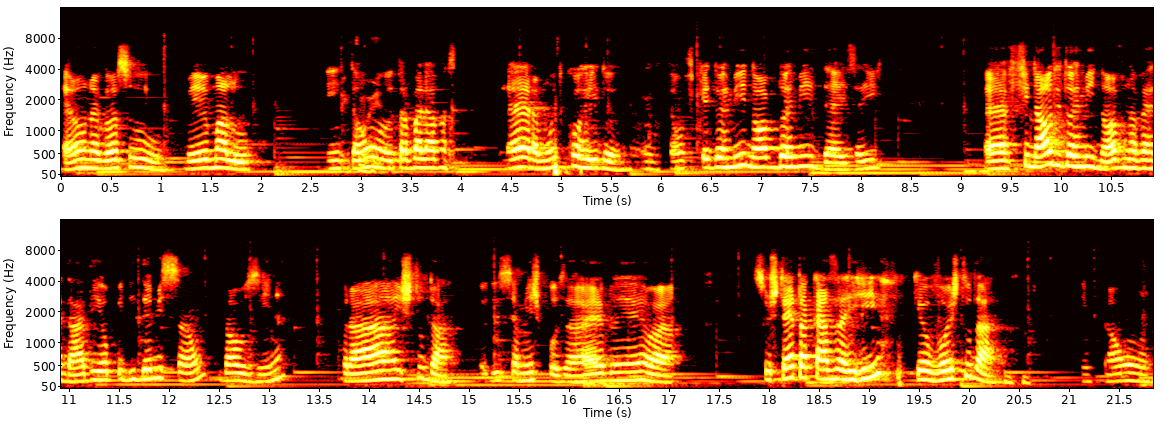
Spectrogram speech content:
Era um negócio meio maluco. Então eu trabalhava, era muito corrido. Então fiquei 2009, 2010. Aí, é, final de 2009, na verdade, eu pedi demissão da usina para estudar. Eu disse à minha esposa, Evelyn, ó, sustenta a casa aí que eu vou estudar. Então,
